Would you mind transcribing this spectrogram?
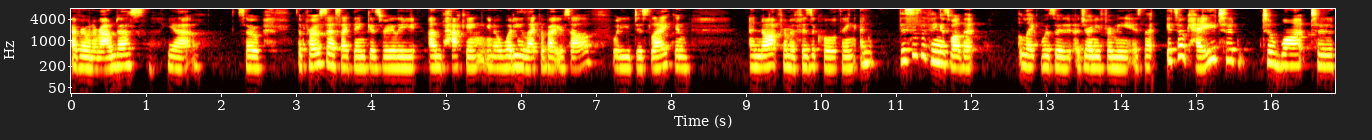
everyone around us. Yeah. So the process I think is really unpacking, you know, what do you like about yourself? What do you dislike? And and not from a physical thing. And this is the thing as well that like was a, a journey for me is that it's okay to to want to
